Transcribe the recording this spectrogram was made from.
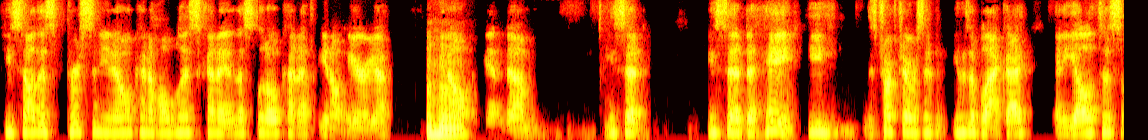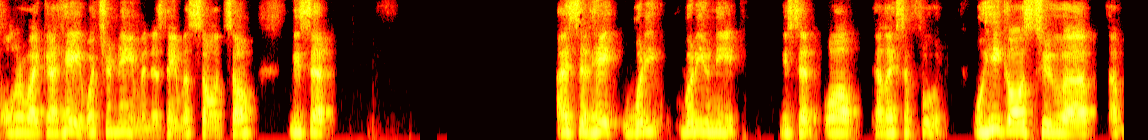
he saw this person, you know, kind of homeless, kind of in this little kind of you know area, mm-hmm. you know, and um, he said, he said, hey, he the truck driver said he was a black guy, and he yelled to this older white guy, hey, what's your name? And his name was so and so, and he said, I said, hey, what do you what do you need? He said, well, I'd like some food. Well, he goes to a, a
